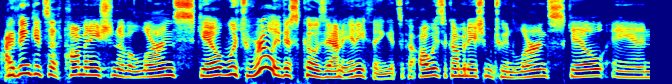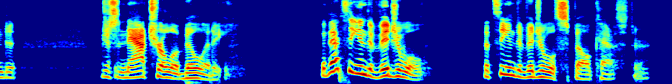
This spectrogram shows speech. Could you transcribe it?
I think it's a combination of a learned skill, which really this goes down to anything. It's always a combination between learned skill and just natural ability. But that's the individual. That's the individual spellcaster.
